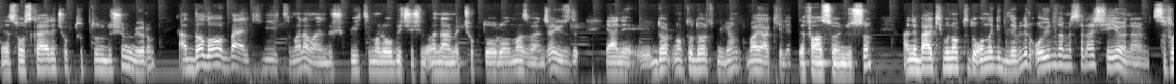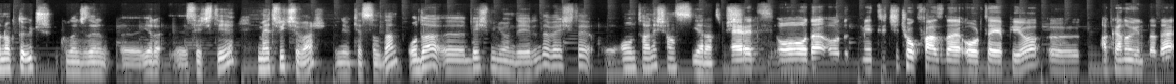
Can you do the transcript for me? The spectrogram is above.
e, Solskjaer'in çok tuttuğunu düşünmüyorum. Ya Dalo belki bir ihtimal ama hani düşük bir ihtimal olduğu için şimdi önermek çok doğru olmaz bence. Yüzde, yani e, 4.4 milyon bayağı kelep defans oyuncusu. Hani belki bu noktada ona gidilebilir. Oyunda mesela şeyi önermiş. 0.3 kullanıcıların e, yara- e, seçtiği Matt Ritchie var Newcastle'dan. O da e, 5 milyon değerinde ve işte e, 10 tane şans yaratmış. Evet, o, o da o da çok fazla orta yapıyor. Ee, akan oyunda da.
